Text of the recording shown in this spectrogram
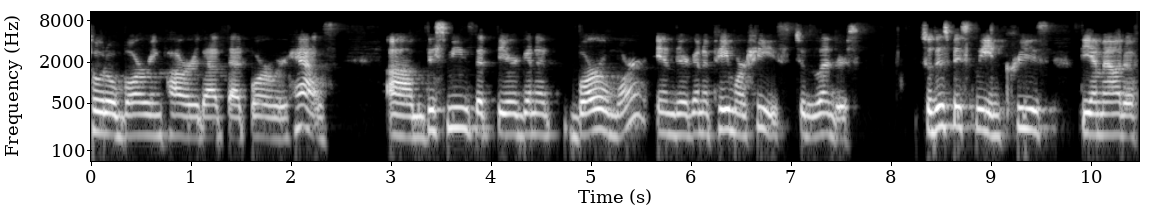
total borrowing power that that borrower has. Um, this means that they're going to borrow more and they're going to pay more fees to the lenders. So this basically increase the amount of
